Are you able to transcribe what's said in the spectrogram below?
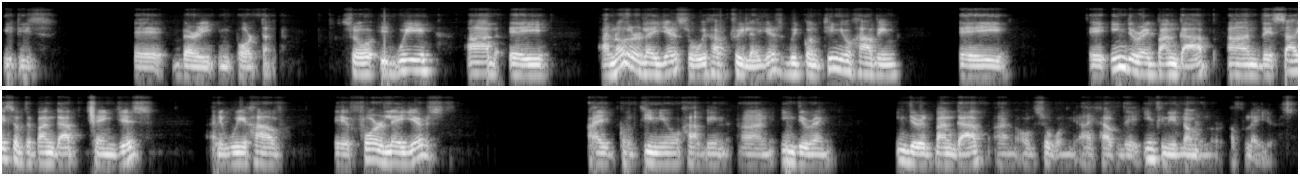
it is uh, very important. So if we add a another layer, so we have three layers, we continue having a, a indirect band gap and the size of the band gap changes. And if we have uh, four layers. I continue having an indirect indirect band gap and also when I have the infinite number of layers.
